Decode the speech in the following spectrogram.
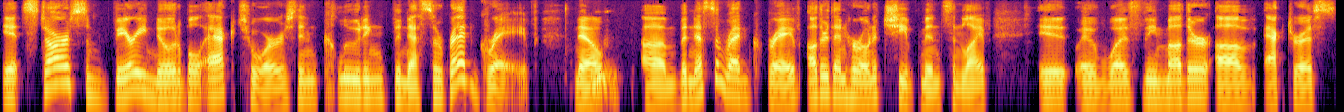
it stars some very notable actors, including Vanessa Redgrave. Now, Hmm. um, Vanessa Redgrave, other than her own achievements in life, it, it was the mother of actress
